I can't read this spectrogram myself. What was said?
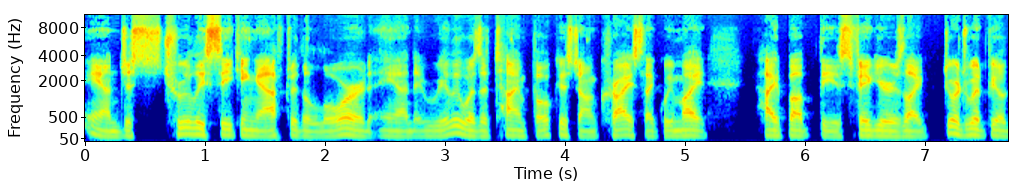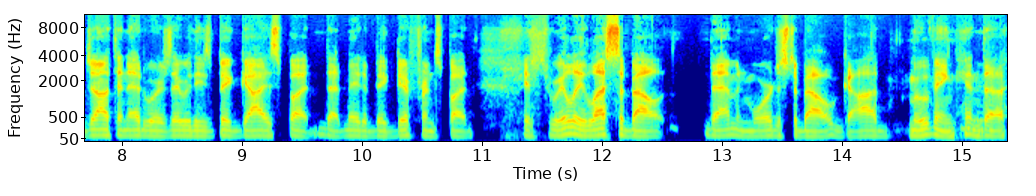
and just truly seeking after the Lord. And it really was a time focused on Christ. Like we might hype up these figures like George Whitefield, Jonathan Edwards they were these big guys but that made a big difference. But it's really less about them and more just about God moving mm-hmm. and the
